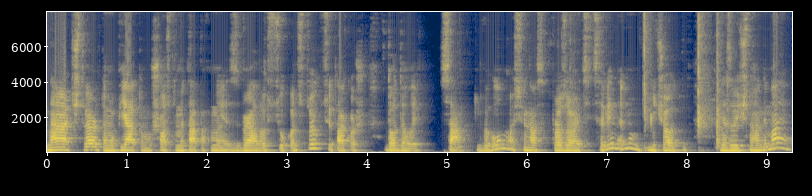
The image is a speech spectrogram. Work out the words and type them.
На четвертому, п'ятому, шостому етапах ми збирали ось цю конструкцію, також додали сам двигун. Ось у нас прозорі ці ну нічого тут незвичного немає.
